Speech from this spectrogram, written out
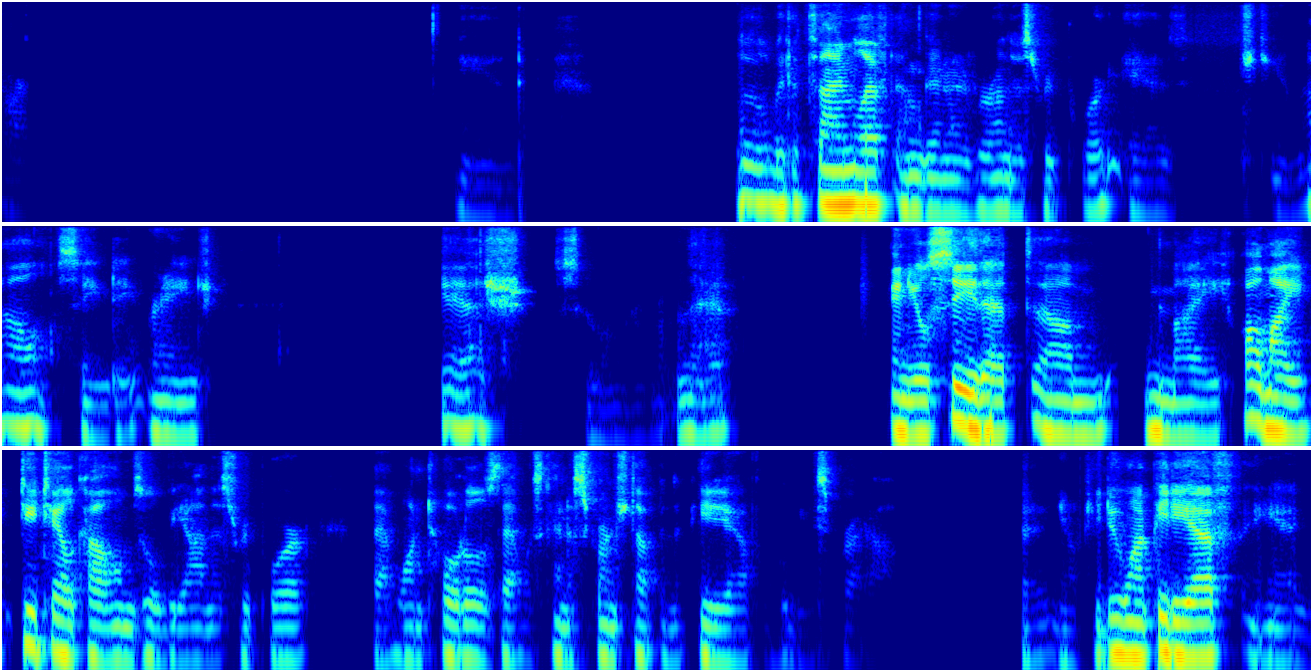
And a little bit of time left. I'm going to run this report as HTML, same date range, cache. So Run that. And you'll see that um, my all my detail columns will be on this report. That one totals that was kind of scrunched up in the PDF will be spread out. Uh, you know, if you do want PDF and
